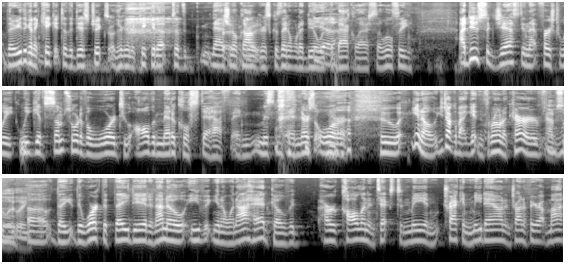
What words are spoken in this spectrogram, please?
they're either going to kick it to the districts or they're going to kick it up to the national Congress because they don't want to deal with the backlash. So we'll see. I do suggest in that first week we give some sort of award to all the medical staff and Miss and Nurse Orr, who you know you talk about getting thrown a curve. Absolutely. Uh, the the work that they did, and I know even you know when I had COVID, her calling and texting me and tracking me down and trying to figure out mine,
